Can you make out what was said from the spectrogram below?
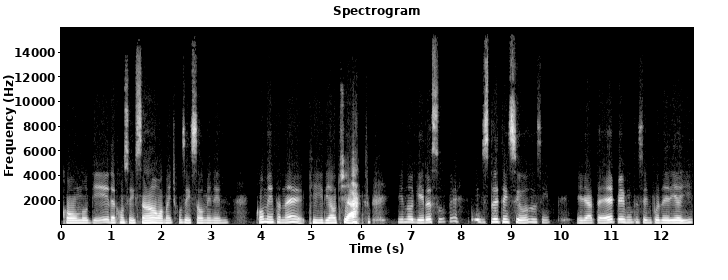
com Nogueira, Conceição, a mãe de Conceição Menezes comenta, né, que iria ao teatro e Nogueira é super despretensioso, assim. Ele até pergunta se ele poderia ir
